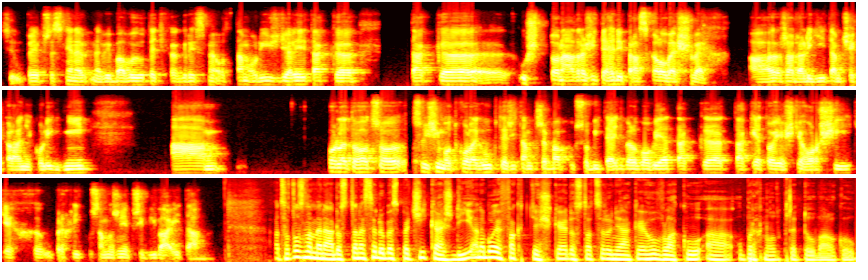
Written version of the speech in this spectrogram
si úplně přesně ne, nevybavuju teďka, kdy jsme od tam odjížděli, tak tak uh, už to nádraží tehdy praskalo ve švech a řada lidí tam čekala několik dní. A podle toho, co slyším od kolegů, kteří tam třeba působí teď ve Lvově, tak, tak je to ještě horší. Těch uprchlíků samozřejmě přibývá i tam. A co to znamená? Dostane se do bezpečí každý, anebo je fakt těžké dostat se do nějakého vlaku a uprchnout před tou válkou?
